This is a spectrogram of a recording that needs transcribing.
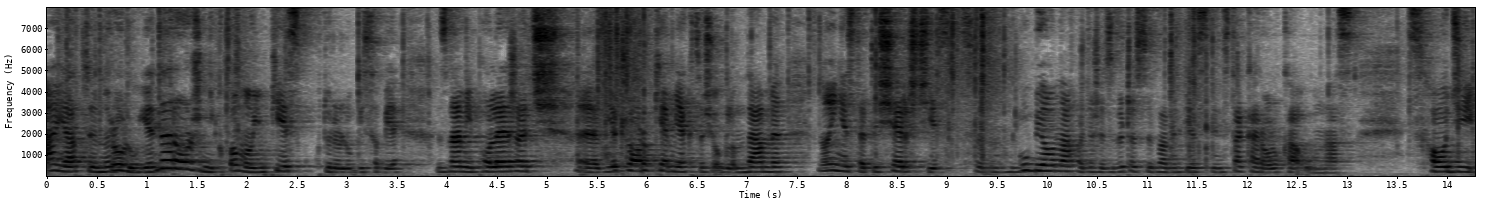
a ja tym roluję narożnik po moim piesku, który lubi sobie z nami poleżeć e, wieczorkiem, jak coś oglądamy. No i niestety sierść jest mm, gubiona, chociaż jest wyczesywany pies, więc taka rolka u nas schodzi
